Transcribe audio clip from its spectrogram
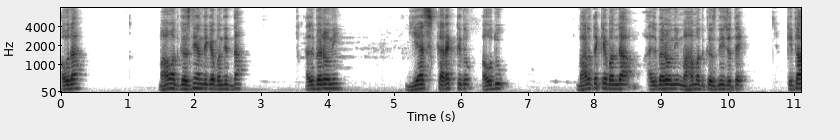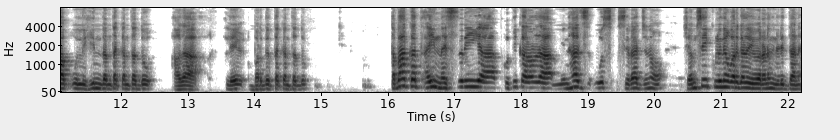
ಹೌದಾ? ಮಹಮ್ಮದ್ ಗಜ್ನಿಯೊಂದಿಗೆ ಬಂದಿದ್ದ? ಅಲ್ ಬೆರೂನಿ? ಎಸ್ ಕರೆಕ್ಟ್ ಇದು. ಹೌದು. ಭಾರತಕ್ಕೆ ಬಂದ ಅಲ್ ಬೆರೂನಿ ಮಹಮ್ಮದ್ ಗಜ್ನಿ ಜೊತೆ. ಕಿತಾಬ್ ಉಲ್ ಹಿಂದ್ ಅಂತಕ್ಕಂಥದ್ದು, ಅದ ಲೇ, ಬರೆದಿರ್ತಕ್ಕಂಥದ್ದು. ತಬಾಕತ್ ಐ ನಸ್ರಿಯ ಕೃತಿಕಾರರಾದ ಮಿನ್ಹಜ್ ಉಸ್ ಸಿರಾಜ್ನು ಶಂಸಿ ಕುಲಿನ ವರ್ಗದ ವಿವರಣೆ ನೀಡಿದ್ದಾನೆ.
